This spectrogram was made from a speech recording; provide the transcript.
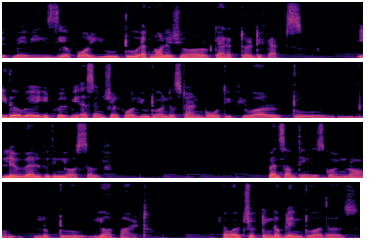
It may be easier for you to acknowledge your character defects. Either way, it will be essential for you to understand both if you are to live well within yourself. When something is going wrong, look to your part Avoid shifting the blame to others.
